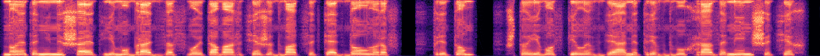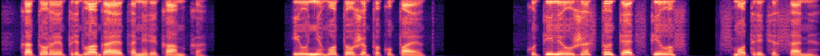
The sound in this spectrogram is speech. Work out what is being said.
Но это не мешает ему брать за свой товар те же 25 долларов, при том, что его спилы в диаметре в двух раза меньше тех, которые предлагает американка. И у него тоже покупают. Купили уже 105 спилов, смотрите сами.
